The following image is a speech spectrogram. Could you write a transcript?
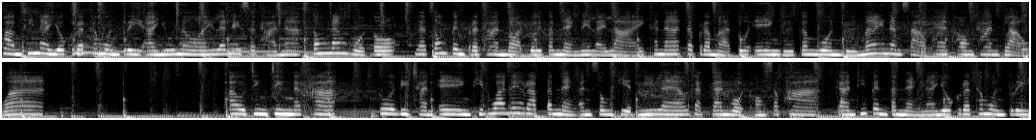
ความที่นายกรัฐมนตรีอายุน้อย และในสถานะต้องนั่งหัวโต๊ะ และต้องเป็นประธานบอร์ดโดยตำแหน่งในหลาย ๆ คณะจะประมาทตัวเองหรือกังวลหรือไม่นางสาวแพทองทานกล่าวว่า เอาจริง ๆ นะคะ ตัวดิฉันเองคิดว่าได้รับตำแหน่งอันทรงเกียรตินี้แล้วจากการโหวตของสภา การที่เป็นตำแหน่งนายกรัฐมนตรี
